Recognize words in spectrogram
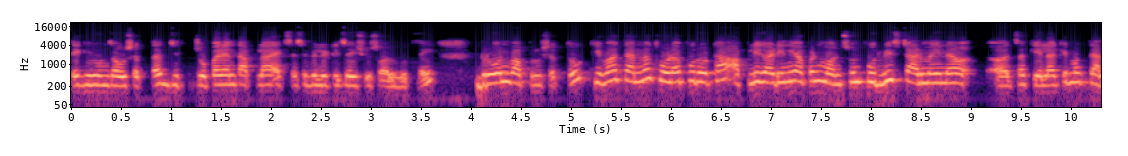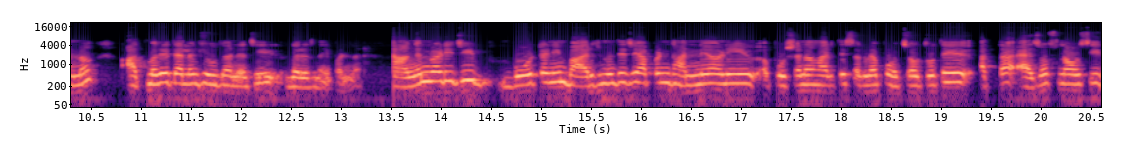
ते घेऊन जाऊ शकतात जोपर्यंत आपला ऍक्सेसिबिलिटीचा इश्यू सॉल्व्ह होत नाही. ड्रोन वापरू शकतो किंवा त्यांना थोडा पुरवठा आपली गाडीने आपण मान्सून पूर्वीच चार चा केला की मग त्यांना आतमध्ये त्याला घेऊन जाण्याची गरज नाही पडणार. अंगणवाडी जी बोट आणि बार्जमध्ये जे आपण धान्य आणि पोषण आहार ते सगळं पोहोचवतो ते आता as of now see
